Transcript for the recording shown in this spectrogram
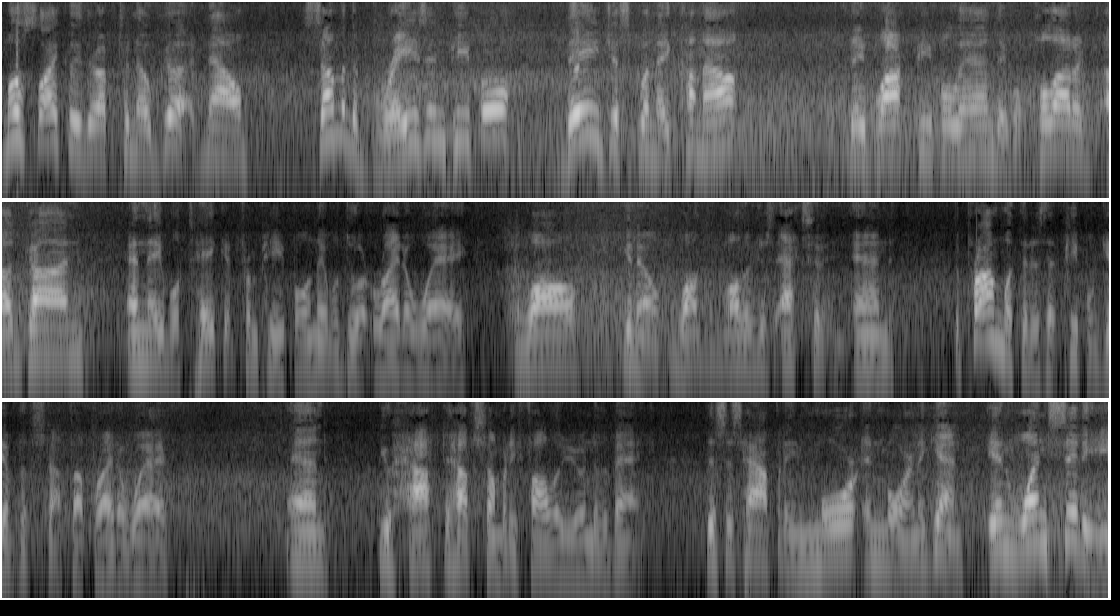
Most likely they're up to no good. Now, some of the brazen people, they just, when they come out, they block people in, they will pull out a, a gun, and they will take it from people and they will do it right away while, you know, while, while they're just exiting. And the problem with it is that people give the stuff up right away, and you have to have somebody follow you into the bank. This is happening more and more. And again, in one city,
